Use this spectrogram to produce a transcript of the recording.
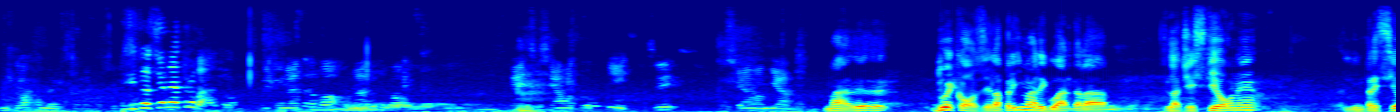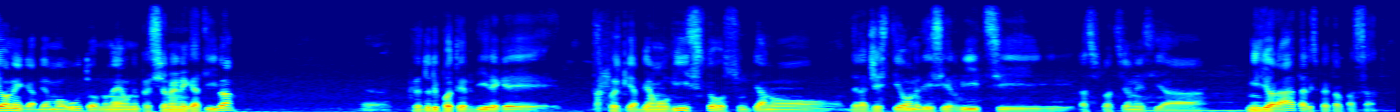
Che situazione ha trovato? Un attimo, un attimo. Ci siamo tutti? Sì. Ci siamo, andiamo. Ma eh, due cose. La prima riguarda la, la gestione. L'impressione che abbiamo avuto non è un'impressione negativa. Eh, credo di poter dire che da quel che abbiamo visto sul piano della gestione dei servizi la situazione sia migliorata rispetto al passato.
